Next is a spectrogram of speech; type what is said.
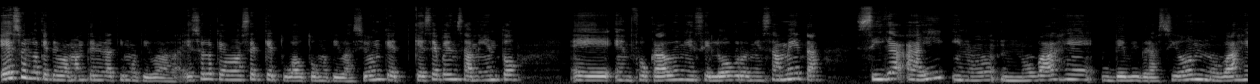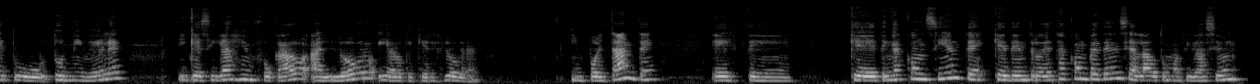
Eso es lo que te va a mantener a ti motivada. Eso es lo que va a hacer que tu automotivación, que, que ese pensamiento enfocado en ese logro, en esa meta, siga ahí y no, no baje de vibración, no baje tu, tus niveles y que sigas enfocado al logro y a lo que quieres lograr. Importante este, que tengas consciente que dentro de estas competencias la automotivación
